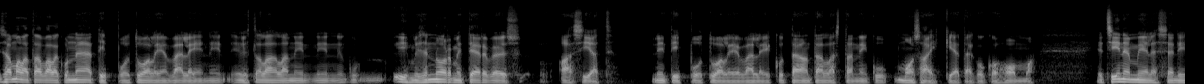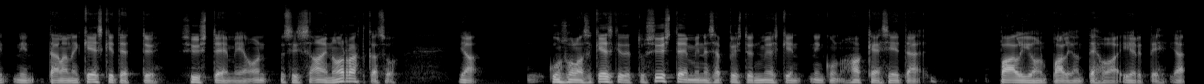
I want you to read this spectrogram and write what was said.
samalla tavalla kun nämä tippuu tuolien väliin, niin yhtä lailla niin, niin, niin kuin ihmisen normiterveysasiat niin tippuu tuolien väliin, kun tämä on tällaista niin kuin mosaikkia tämä koko homma. Et siinä mielessä niin, niin tällainen keskitetty systeemi on siis ainoa ratkaisu. Ja kun sulla on se keskitetty systeemi, niin sä pystyt myöskin niin kuin hakemaan siitä paljon, paljon tehoa irti. Ja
